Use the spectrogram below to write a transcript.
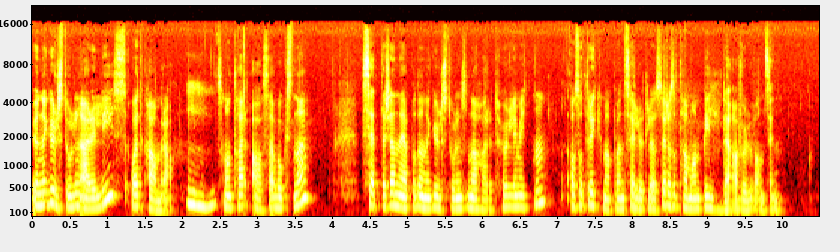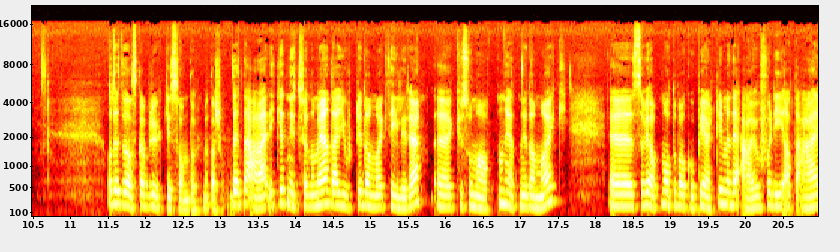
Under gullstolen er det lys og et kamera. Så man tar av seg buksene, setter seg ned på denne gullstolen som da har et hull i midten, og så trykker man på en selvutløser, og så tar man bilde av vulvaen sin. Og dette da skal brukes som dokumentasjon. Dette er ikke et nytt fenomen. Det er gjort i Danmark tidligere. Eh, Kusomaten het den i Danmark. Eh, Så vi har på en måte bare kopiert de, men det er jo fordi at det er,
